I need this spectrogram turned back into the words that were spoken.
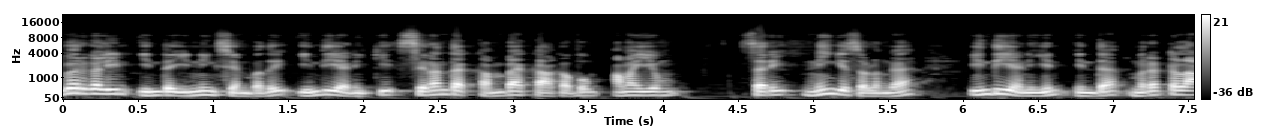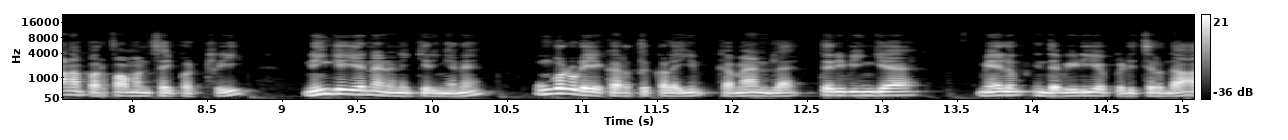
இவர்களின் இந்த இன்னிங்ஸ் என்பது இந்திய அணிக்கு சிறந்த கம்பேக்காகவும் அமையும். சரி நீங்கள் சொல்லுங்கள் இந்திய அணியின் இந்த மிரட்டலான பர்ஃபார்மன்ஸை பற்றி நீங்கள் என்ன நினைக்கிறீங்கன்னு உங்களுடைய கருத்துக்களையும் கமெண்டில் தெரிவிங்க. மேலும் இந்த வீடியோ பிடிச்சிருந்தா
